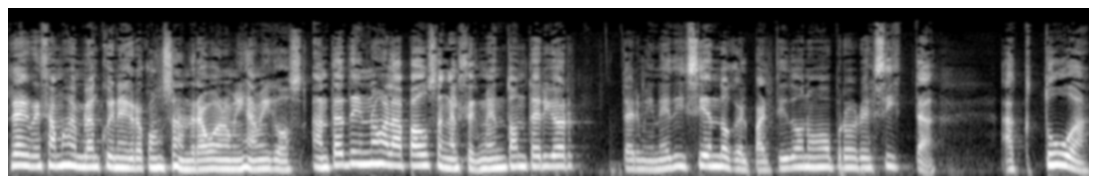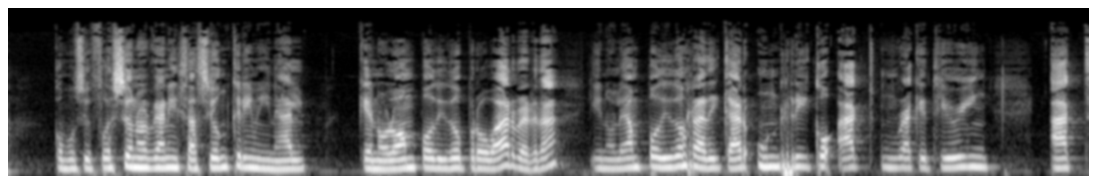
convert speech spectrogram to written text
Regresamos en blanco y negro con Sandra. Bueno, mis amigos, antes de irnos a la pausa, en el segmento anterior terminé diciendo que el Partido Nuevo Progresista actúa como si fuese una organización criminal que no lo han podido probar, ¿verdad? Y no le han podido radicar un RICO Act, un Racketeering Act,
